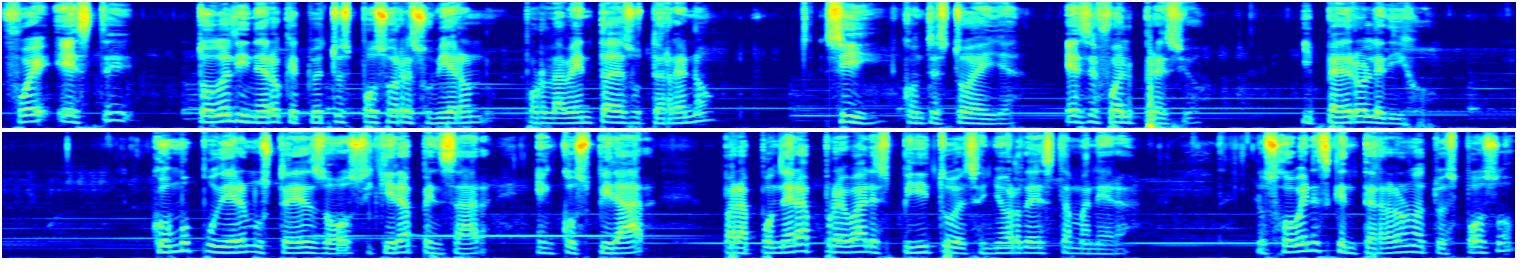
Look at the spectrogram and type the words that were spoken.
¿fue este todo el dinero que tú y tu esposo recibieron por la venta de su terreno? Sí, contestó ella, ese fue el precio. Y Pedro le dijo, ¿cómo pudieron ustedes dos siquiera pensar en conspirar para poner a prueba el espíritu del Señor de esta manera? Los jóvenes que enterraron a tu esposo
